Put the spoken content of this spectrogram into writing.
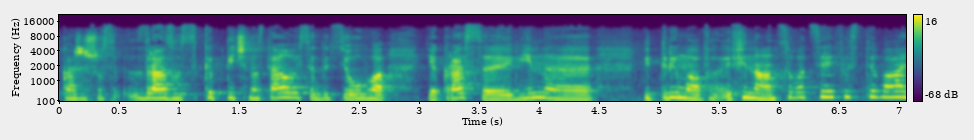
каже, що зразу скептично ставився до цього. Якраз е, він е, підтримав фінансово цей фестиваль.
